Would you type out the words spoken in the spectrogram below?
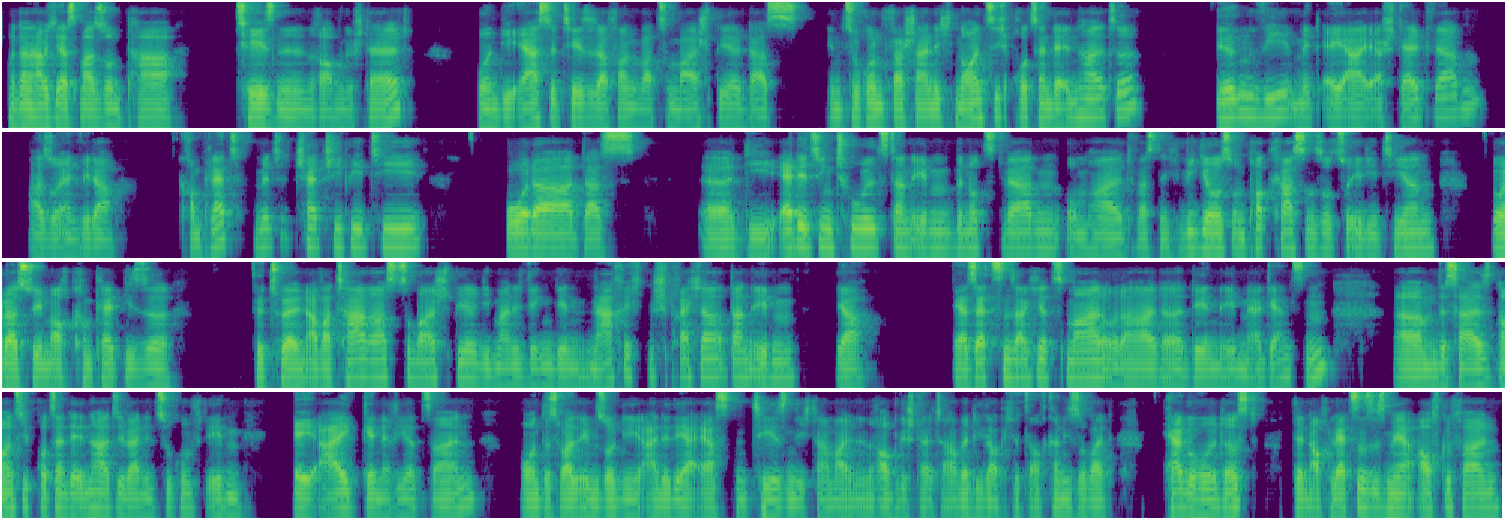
Und dann habe ich erstmal so ein paar Thesen in den Raum gestellt. Und die erste These davon war zum Beispiel, dass in Zukunft wahrscheinlich 90 Prozent der Inhalte irgendwie mit AI erstellt werden. Also entweder komplett mit ChatGPT oder dass äh, die Editing-Tools dann eben benutzt werden, um halt, was nicht, Videos und Podcasts und so zu editieren. Oder dass du eben auch komplett diese virtuellen Avataras zum Beispiel, die meinetwegen den Nachrichtensprecher dann eben, ja, ersetzen, sage ich jetzt mal, oder halt äh, den eben ergänzen. Ähm, das heißt, 90 Prozent der Inhalte werden in Zukunft eben AI generiert sein. Und das war eben so die, eine der ersten Thesen, die ich da mal in den Raum gestellt habe, die, glaube ich, jetzt auch gar nicht so weit hergeholt ist. Denn auch letztens ist mir aufgefallen,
